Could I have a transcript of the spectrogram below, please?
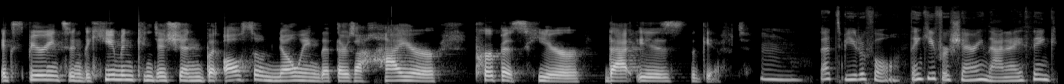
experiencing the human condition, but also knowing that there's a higher purpose here that is the gift. Mm, that's beautiful. Thank you for sharing that. And I think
